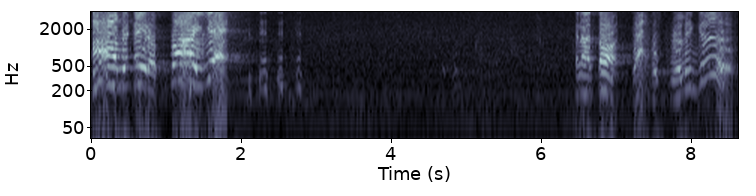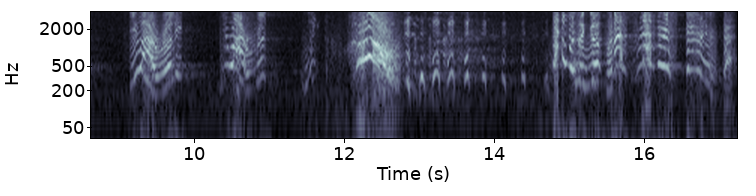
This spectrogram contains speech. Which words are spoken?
I haven't ate a fry yet. and I thought, that was really good. You are really, you are really, oh! that was a good one. I've never experienced that.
